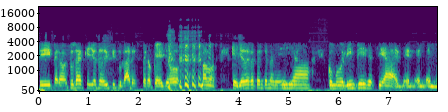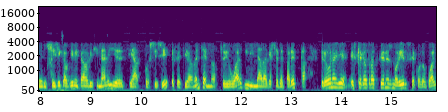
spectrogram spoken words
Sí, pero tú sabes que yo te doy titulares, pero que yo, vamos, que yo de repente me veía como limpia y decía en, en- en- el física o química original y yo decía, pues sí, sí, efectivamente, no estoy igual ni nada que se le parezca. Pero bueno, oye, es que la otra opción es morirse, con lo cual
